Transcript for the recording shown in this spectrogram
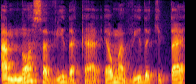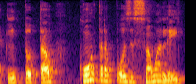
a nossa vida, cara, é uma vida que está em total contraposição à lei.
